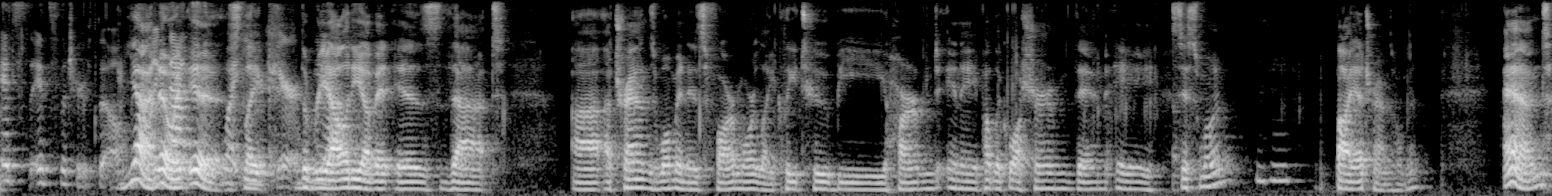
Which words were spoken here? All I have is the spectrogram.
It's it's the truth though. Yeah, Like, no, it is. Like the Yeah. reality of it is that Uh, a trans woman is far more likely to be harmed in a public washroom than a cis woman by a trans woman. And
